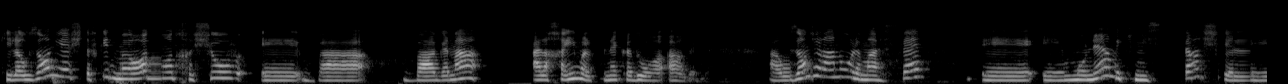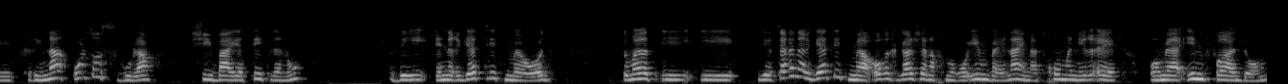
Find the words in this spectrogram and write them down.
כי לאוזון יש תפקיד מאוד מאוד חשוב אה, בהגנה על החיים על פני כדור הארץ. האוזון שלנו למעשה אה, אה, מונע מכניסה של אה, קרינה אולטרה סגולה שהיא בעייתית לנו והיא אנרגטית מאוד, זאת אומרת היא, היא יותר אנרגטית מהאורך גל שאנחנו רואים בעיניים, מהתחום הנראה או מהאינפרה אדום,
